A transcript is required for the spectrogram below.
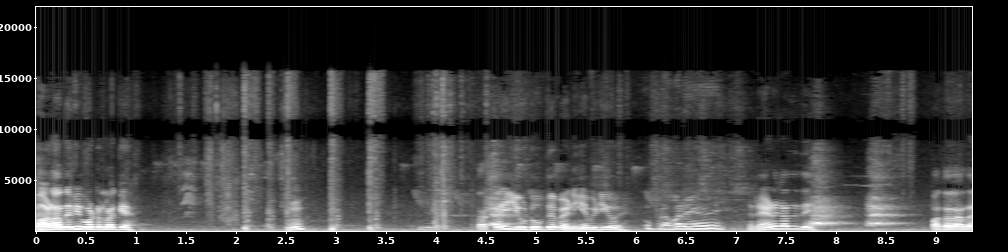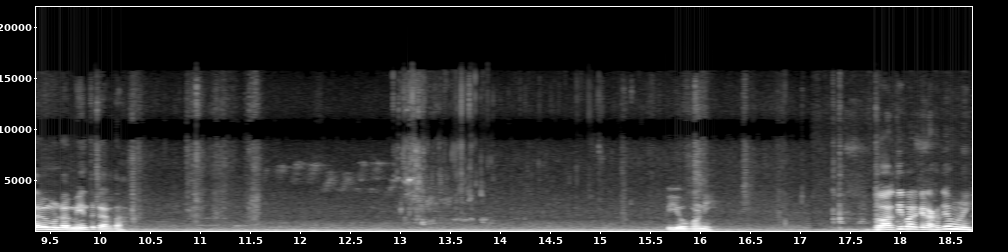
ਬਾਲਾਂ ਤੇ ਵੀ ਪਾਊਡਰ ਲੱਗ ਗਿਆ ਹੂੰ ਕਾਕਾ ਜੀ YouTube ਤੇ ਪੈਣੀ ਹੈ ਵੀਡੀਓ ਇਹ। ਉਹ ਭਰਾਵਾ ਰਹਿ ਰਹਿਣ ਕਾਹਦੇ ਤੇ? ਪਤਾ ਲੱਗਦਾ ਵੀ ਮੁੰਡਾ ਮਿਹਨਤ ਕਰਦਾ। ਪੀਓ ਪਾਣੀ। ਦੁਆਰਤੀ ਭਰ ਕੇ ਰੱਖ ਦਿਓ ਹੁਣੀ।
